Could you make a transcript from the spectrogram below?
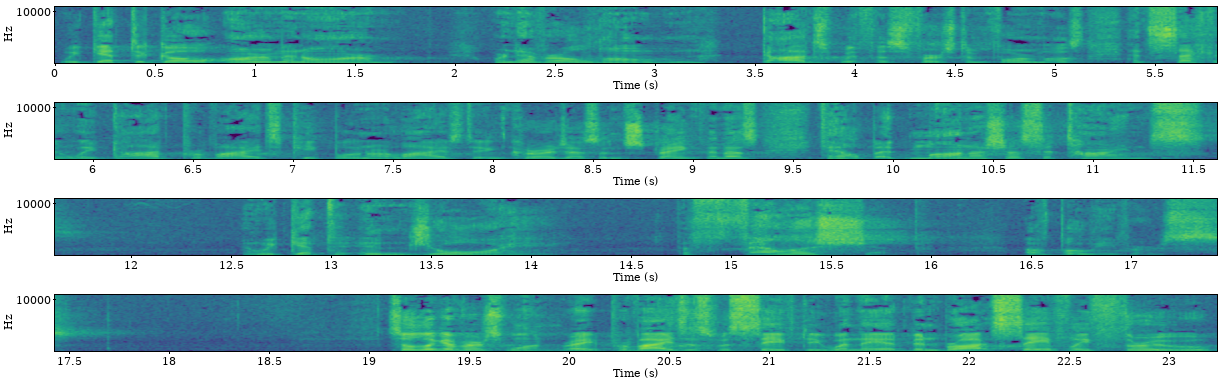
we get to go arm in arm. We're never alone. God's with us first and foremost. And secondly, God provides people in our lives to encourage us and strengthen us, to help admonish us at times. And we get to enjoy the fellowship of believers. So look at verse 1, right? Provides us with safety. When they had been brought safely through,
